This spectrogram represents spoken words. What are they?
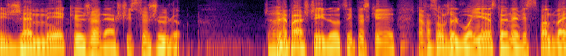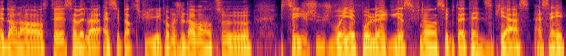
jamais que j'aurais acheté ce jeu-là. J'aurais pas acheté, là, tu sais, parce que la façon dont je le voyais, c'était un investissement de 20 c'était- Ça avait l'air assez particulier comme jeu d'aventure. Puis, tu sais, je, je voyais pas le risque financier, peut-être à 10 à 5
